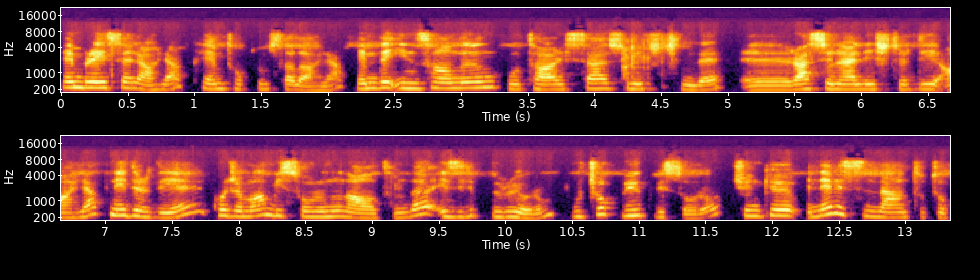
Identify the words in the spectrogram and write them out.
hem bireysel ahlak hem toplumsal ahlak hem de insanlığın bu tarihsel süreç içinde e, rasyonelleştirdiği ahlak nedir diye kocaman bir sorunun altında ezilip duruyorum. Bu çok büyük bir soru. Çünkü neresinden tutup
